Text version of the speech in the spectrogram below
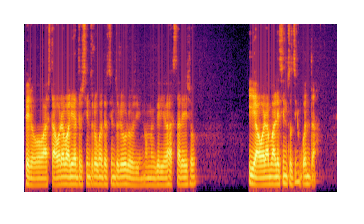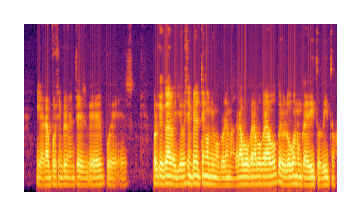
pero hasta ahora valía 300 o 400 euros y no me quería gastar eso. Y ahora vale 150. Y ahora pues simplemente es ver pues porque claro, yo siempre tengo el mismo problema, grabo, grabo, grabo, pero luego nunca edito, edito.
